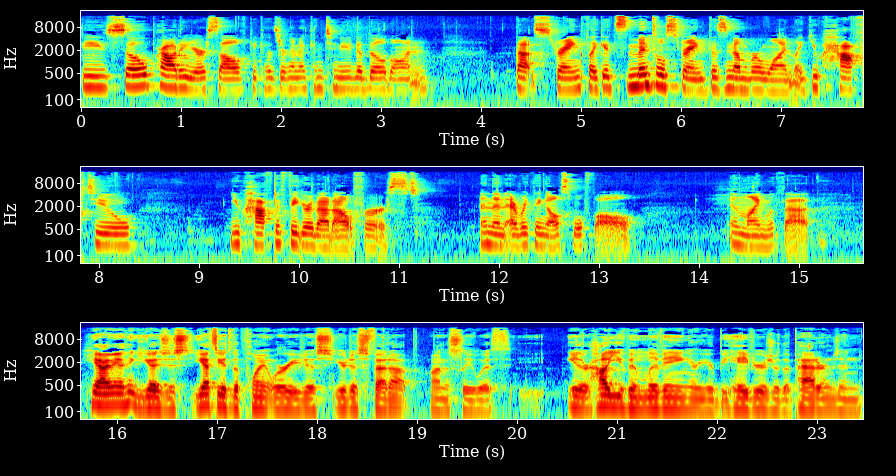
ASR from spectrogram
be so proud of yourself because you're going to continue to build on that strength. Like it's mental strength is number one. Like you have to you have to figure that out first, and then everything else will fall in line with that. Yeah, I mean, I think you guys just you have to get to the point where you just you're just fed up, honestly, with either how you've been living or your behaviors or the patterns, and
